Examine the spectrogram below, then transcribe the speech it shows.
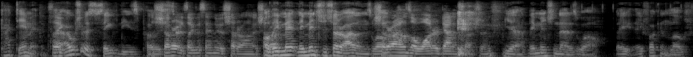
God damn it! It's like- I, I wish I had saved these posts. Shutter. It's like the same thing as Shutter Island. Shutter Oh, they meant they mentioned Shutter Island as well. Shutter Island's a watered down Inception. Yeah, they mentioned that as well. They they fucking love.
